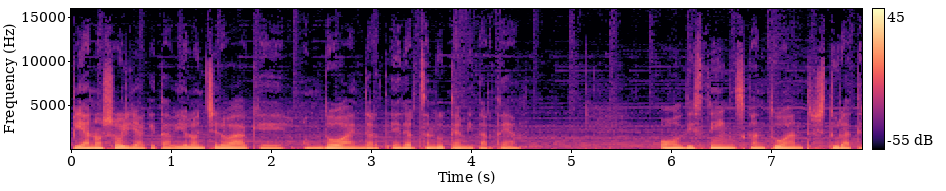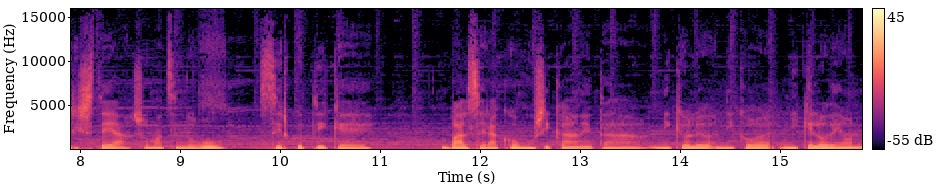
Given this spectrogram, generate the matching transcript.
piano soilak eta biolontxeroak eh, ondoa edertzen duten bitartean. All these things kantuan tristura tristea somatzen dugu, zirkutik eh, balzerako musikan eta nikolo, niko, nikelodeon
